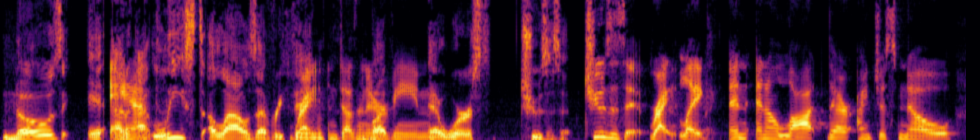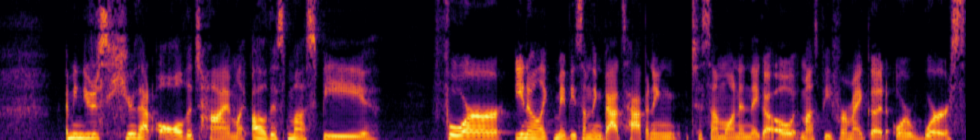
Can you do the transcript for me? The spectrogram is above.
knows and, And- at least allows everything, Right, and doesn't but intervene. At worst, chooses it. chooses it right like Right. and and a lot there i just know i mean you just hear that all the time like oh this must be for you know like maybe something bad's happening to someone and they go oh it must be for my good or worse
